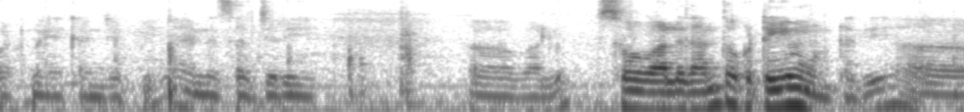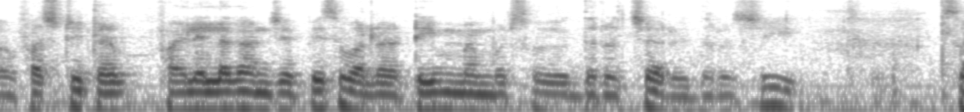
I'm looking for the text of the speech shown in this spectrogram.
పట్నాయక్ అని చెప్పి ఆయన సర్జరీ వాళ్ళు. సో వాళ్ళదంతా ఒక టీం ఉంటుంది. ఫస్ట్ ఇట్లా ఫైల్ వెళ్ళగా అని చెప్పేసి వాళ్ళ టీం మెంబర్స్ ఇద్దరు వచ్చారు. ఇద్దరు వచ్చి సో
